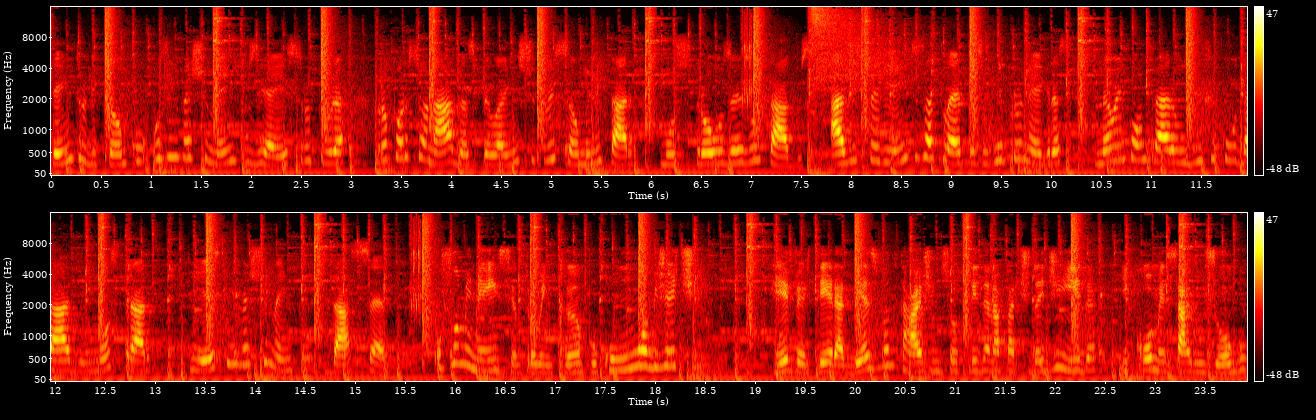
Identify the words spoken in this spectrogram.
Dentro de campo, os investimentos e a estrutura proporcionadas pela instituição militar mostrou os resultados. As experientes atletas rubro-negras não encontraram dificuldade em mostrar que este investimento dá certo. O Fluminense entrou em campo com um objetivo: reverter a desvantagem sofrida na partida de ida e começar o jogo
